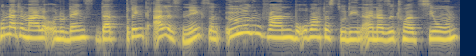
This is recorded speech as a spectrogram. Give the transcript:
Hunderte Male und du denkst, das bringt alles nichts und irgendwann beobachtest du die in einer Situation,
